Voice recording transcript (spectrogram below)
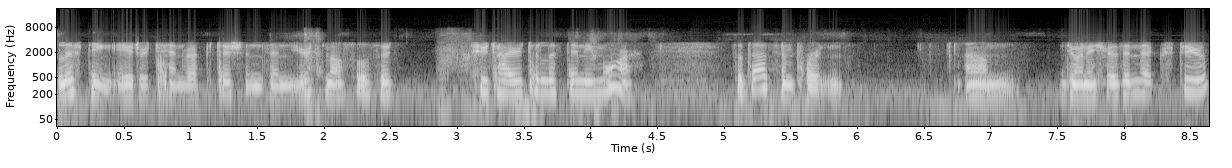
lifting eight or 10 repetitions, and your muscles are too tired to lift anymore. So that's important. Um, do you want to hear the next two?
